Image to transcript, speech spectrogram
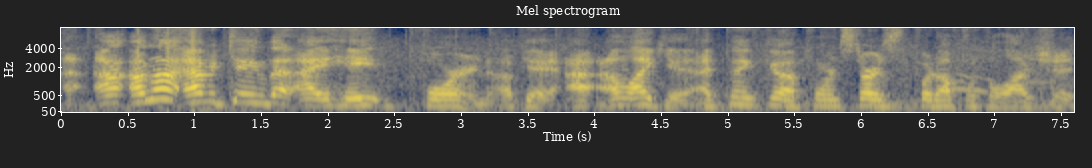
I, I'm not advocating that I hate porn. Okay, I, I like it. I think uh, porn stars put up with a lot of shit.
